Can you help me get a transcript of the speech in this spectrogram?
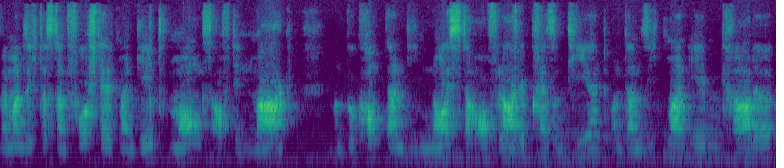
wenn man sich das dann vorstellt, man geht morgens auf den Markt bekommt dann die neueste Auflage präsentiert und dann sieht man eben gerade,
